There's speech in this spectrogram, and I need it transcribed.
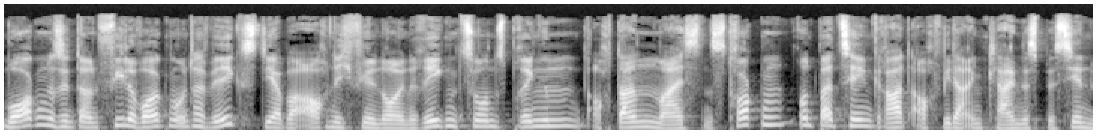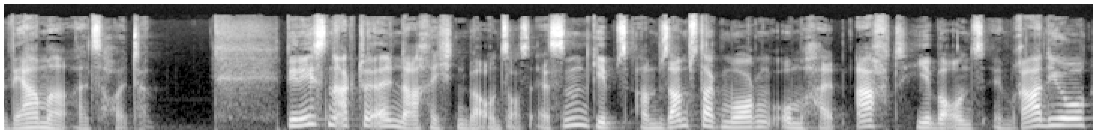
Morgen sind dann viele Wolken unterwegs, die aber auch nicht viel neuen Regen zu uns bringen, auch dann meistens trocken und bei 10 Grad auch wieder ein kleines bisschen wärmer als heute. Die nächsten aktuellen Nachrichten bei uns aus Essen gibt's am Samstagmorgen um halb acht hier bei uns im Radio.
